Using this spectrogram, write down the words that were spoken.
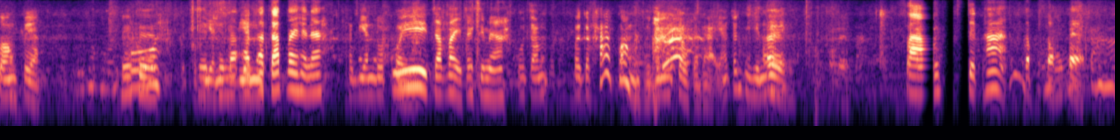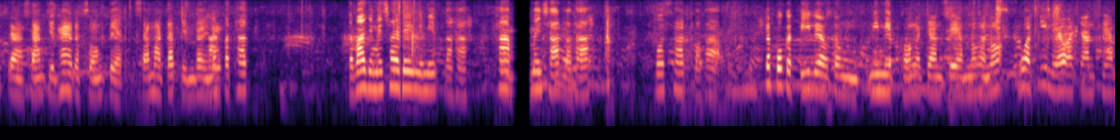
สองแปดนี่คือทะเบียนเห็นทะปะเบียนอะจับไปเห็นนะทะเบียนรถไฟอุ้ยจับไว้จังสิแม่กูจำไปกระค่ากล้องไปยังเจ้ากระไดอะจังที่เห็นเอได้อ สามเจ็ดห้ากับสองแปดจ้าสามเจ็ดห้ากับสองแปดสามารถตัดเลนได้หางนะประทัด แต่ว่ายังไม่ใช่เลขนิมิตนะคะ ภาพไม่ชัดเหรอคะบชัดเหรอคะแต่ปกติแล้วต้องนิมิตของอาจารย์แซมเนาะค่ะเนาะงวดที่แล้วอาจารย์แซม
